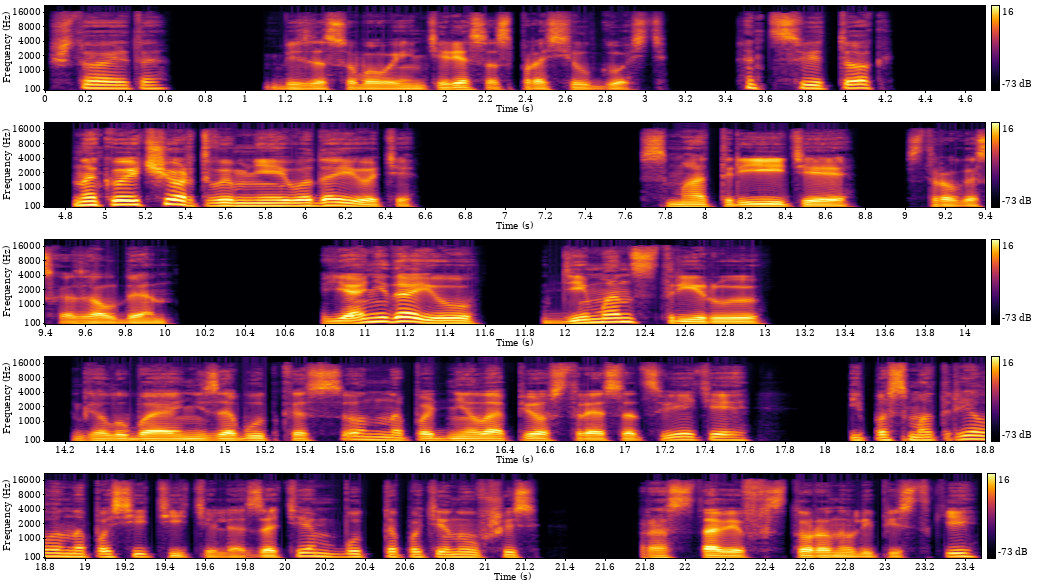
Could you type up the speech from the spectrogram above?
«Что это?» — без особого интереса спросил гость. «Цветок? На кой черт вы мне его даете?» «Смотрите», — строго сказал Дэн. «Я не даю, демонстрирую». Голубая незабудка сонно подняла пестрое соцветие и посмотрела на посетителя, затем, будто потянувшись, расставив в сторону лепестки,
